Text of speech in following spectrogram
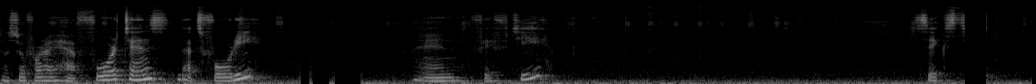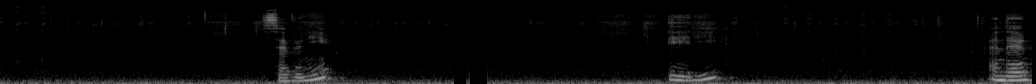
So, so far I have four tens, that's 40, and 50, 60, 70, 80, and then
